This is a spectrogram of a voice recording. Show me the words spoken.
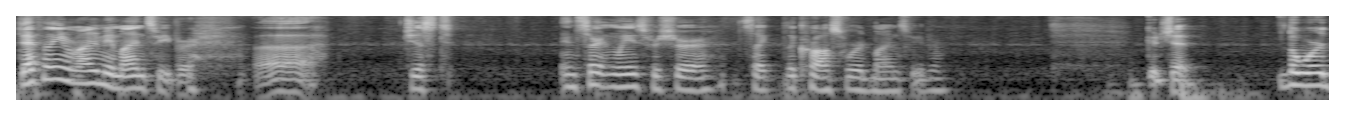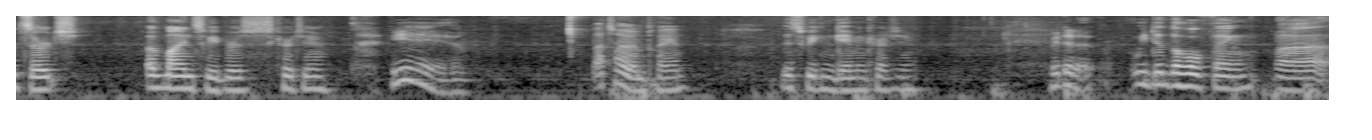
Definitely reminded me of Minesweeper. Uh, just in certain ways, for sure. It's like the crossword Minesweeper. Good shit. The word search of Minesweepers, Cartier. yeah, That's what I've been playing this week in gaming, Cartier. we did it. We did the whole thing. Uh,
